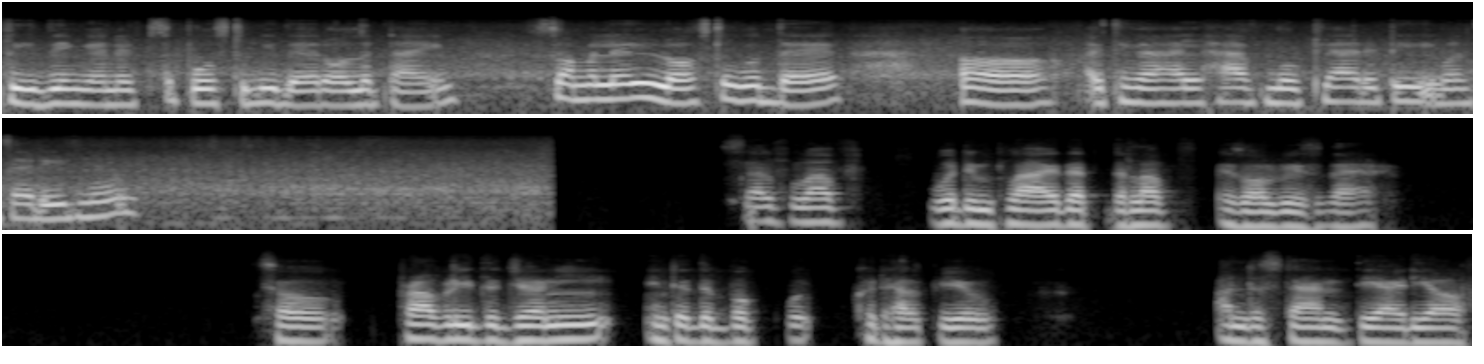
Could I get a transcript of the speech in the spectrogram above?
breathing and it's supposed to be there all the time. So I'm a little lost over there. Uh, I think I'll have more clarity once I read more. Self love would imply that the love is always there. So, probably the journey into the book w- could help you understand the idea of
